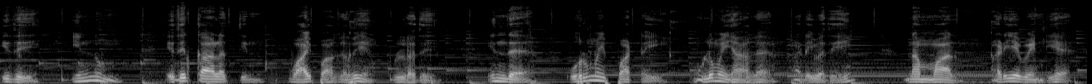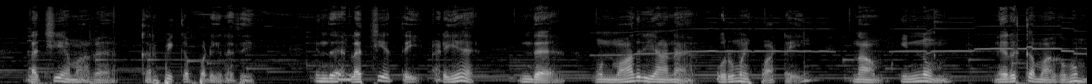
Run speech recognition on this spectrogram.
இது இன்னும் எதிர்காலத்தின் வாய்ப்பாகவே உள்ளது. இந்த ஒருமைப்பாட்டை முழுமையாக அடைவதே நம்மால் அடைய வேண்டிய லட்சியமாக கற்பிக்கப்படுகிறது. இந்த லட்சியத்தை அடைய இந்த முன்மாதிரியான ஒருமைப்பாட்டை நாம் இன்னும் நெருக்கமாகவும்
